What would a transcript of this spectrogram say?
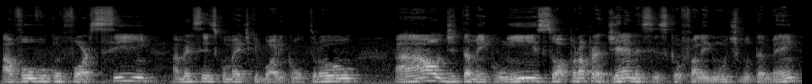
a Volvo com Force, a Mercedes com Magic Body Control, a Audi também com isso, a própria Genesis que eu falei no último também.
